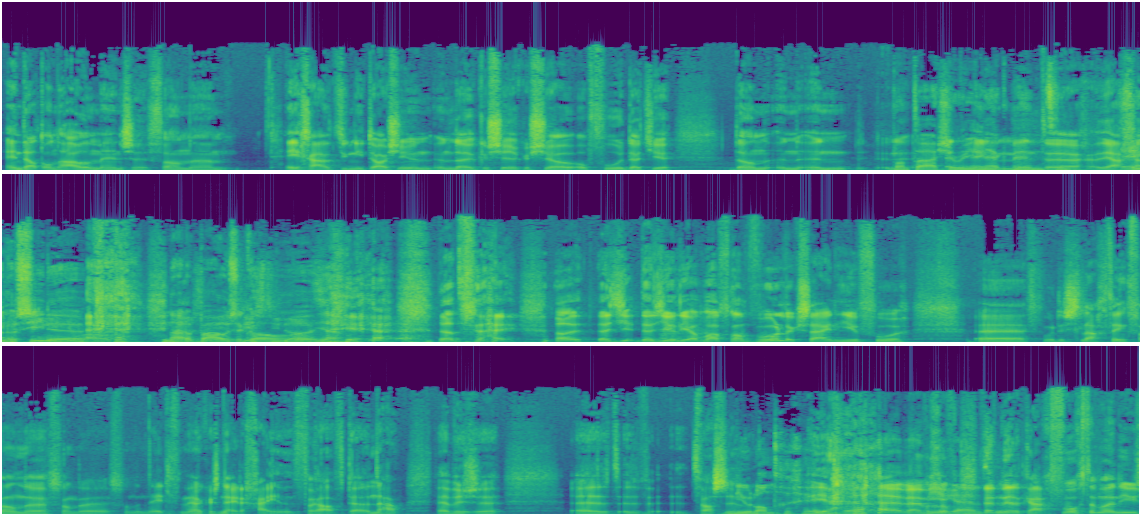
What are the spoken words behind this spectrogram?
en dat onthouden mensen van... en je gaat natuurlijk niet als je een, een leuke circusshow opvoert... dat je dan een... een een- Plantage een reenactment, eh, ja, genocide. Na de pauze komen we... Ja. dat, dat, jullie allemaal verantwoordelijk zijn hiervoor... eh, voor de slachting van de, van, de, van de Native Americans. Nee, dan ga je een verhaal vertellen. Nou, we hebben ze... eh, het, het was een Nieuw land gegeven. ja, we hebben, we hebben met elkaar gevochten, maar nu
